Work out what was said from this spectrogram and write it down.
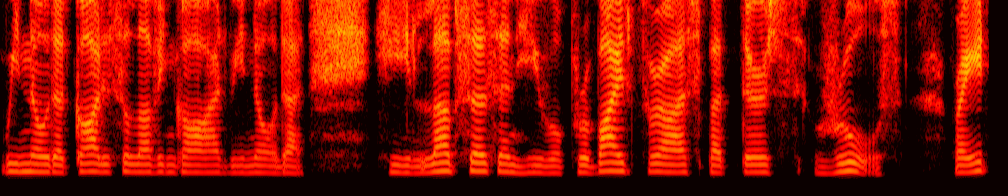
We know that God is a loving God. We know that He loves us and He will provide for us, but there's rules right?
